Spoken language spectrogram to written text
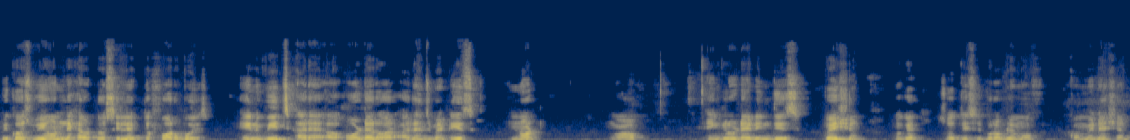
Because we only have to select the four boys. In which uh, order or arrangement is not uh, included in this question. Okay so this is problem of combination.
